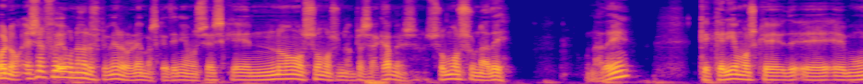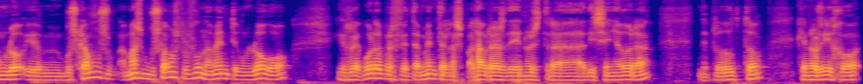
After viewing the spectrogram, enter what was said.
Bueno, ese fue uno de los primeros problemas que teníamos, es que no somos una empresa de carnes, somos una D. Una D que queríamos que eh, eh, un eh, buscamos además buscamos profundamente un logo y recuerdo perfectamente las palabras de nuestra diseñadora de producto que nos dijo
